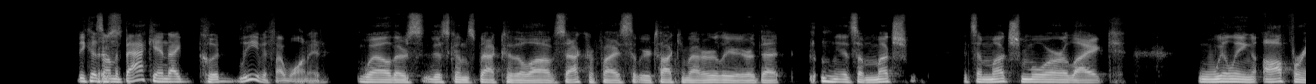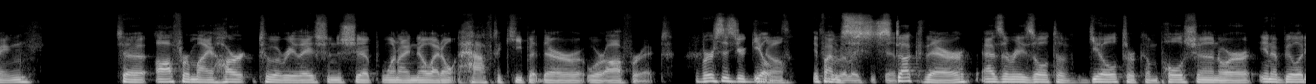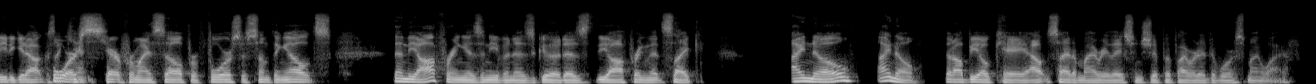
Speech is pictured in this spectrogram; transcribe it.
because there's, on the back end, I could leave if I wanted. Well, there's this comes back to the law of sacrifice that we were talking about earlier. That it's a much it's a much more like willing offering to offer my heart to a relationship when I know I don't have to keep it there or offer it versus your guilt. You know? If I'm stuck there as a result of guilt or compulsion or inability to get out because I can't care for myself or force or something else, then the offering isn't even as good as the offering that's like, I know, I know that I'll be okay outside of my relationship if I were to divorce my wife.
